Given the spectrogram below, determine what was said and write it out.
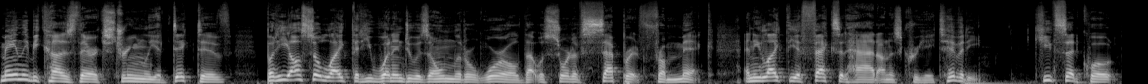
Mainly because they're extremely addictive, but he also liked that he went into his own little world that was sort of separate from Mick, and he liked the effects it had on his creativity. Keith said, quote,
